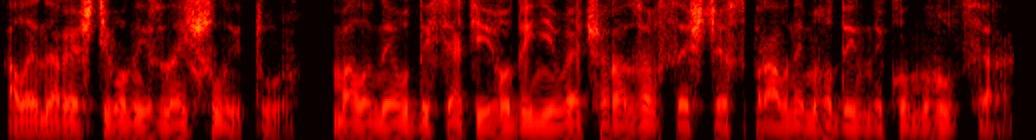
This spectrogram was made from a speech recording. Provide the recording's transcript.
Але нарешті вони знайшли тур, мало не о 10 годині вечора за все ще справним годинником гуцера.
